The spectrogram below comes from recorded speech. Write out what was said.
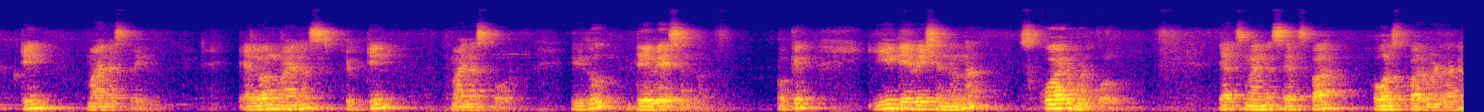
fifteen minus three eleven minus fifteen minus four ಇದು ಡೇವಿಯೇಷನ್ ಓಕೆ ಈ ಡೇವಿಯೇಷನನ್ನು ಸ್ಕ್ವೇರ್ ಮಾಡ್ಕೊಳ್ಳು x minus x bar whole square ಮಾಡಿದಾಗ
